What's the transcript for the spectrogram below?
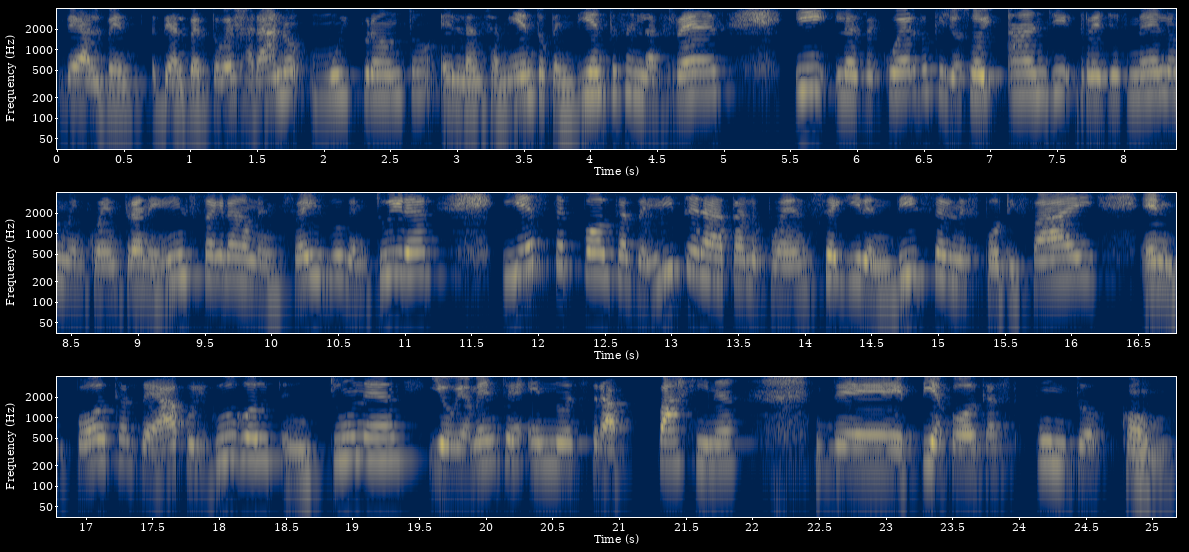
de, de Alberto Bejarano. Muy pronto el lanzamiento, pendientes en las redes. Y les recuerdo que yo soy Angie Reyes Melo, me encuentran en Instagram, en Facebook, en Twitter. Y este podcast de Literata lo pueden seguir en Deezer, en Spotify, en podcast de Apple Google, en Tuner y obviamente en nuestra página de piapodcast.com.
